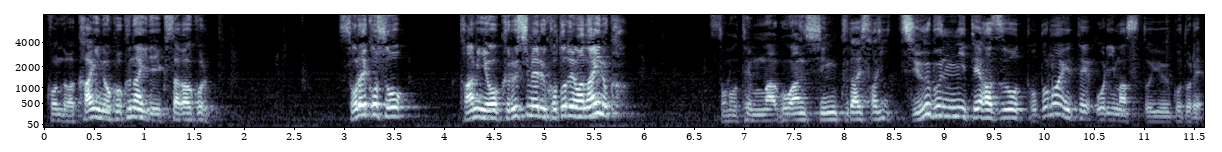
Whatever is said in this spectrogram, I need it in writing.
今度は甲斐の国内で戦が起こる。それこそ民を苦しめることではないのか。その点はご安心ください。十分に手はずを整えておりますということで。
